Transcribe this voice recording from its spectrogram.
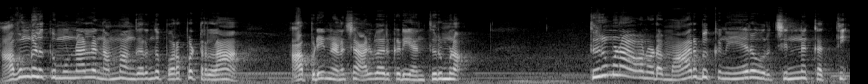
அவங்களுக்கு முன்னால் நம்ம அங்கேருந்து புறப்பட்டுறலாம் அப்படின்னு நினச்சி ஆழ்வார்க்கடியான் திரும்பலாம் திருமண அவனோட மார்புக்கு நேர ஒரு சின்ன கத்தி.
